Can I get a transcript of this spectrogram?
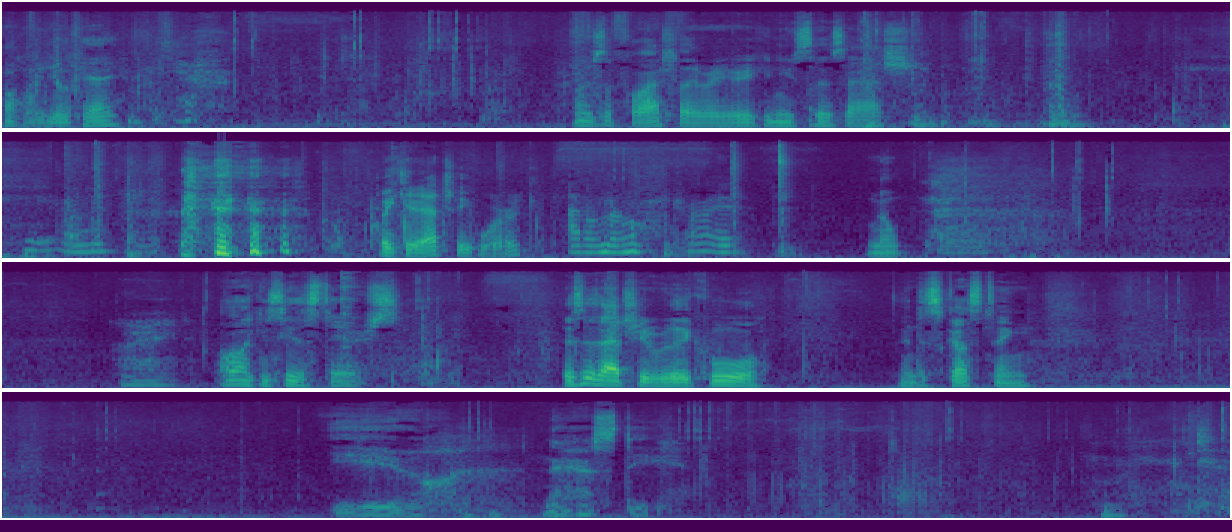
Oh, you okay? Yeah. There's a flashlight right here. You can use this, Ash. Wait, I need that. Wait, can it actually work? I don't know. Try it. Nope. Alright. Oh, I can see the stairs. This is actually really cool and disgusting. Ew. Nasty. Okay.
